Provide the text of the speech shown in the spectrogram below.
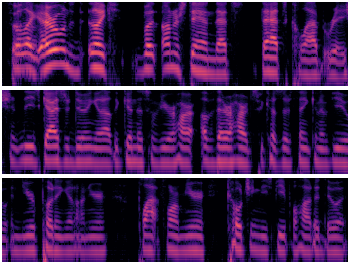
So, but like everyone's like but understand that's that's collaboration these guys are doing it out of the goodness of your heart of their hearts because they're thinking of you and you're putting it on your platform you're coaching these people how to do it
